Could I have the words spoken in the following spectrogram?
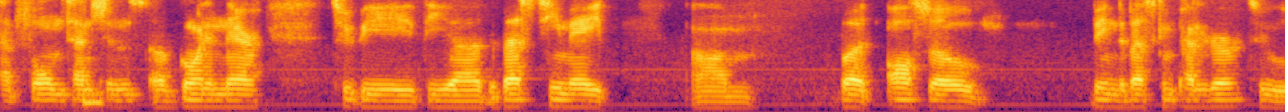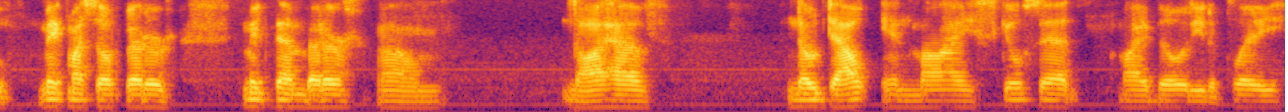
had full intentions of going in there to be the uh, the best teammate, um, but also being the best competitor to make myself better, make them better. Um, no, I have no doubt in my skill set, my ability to play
